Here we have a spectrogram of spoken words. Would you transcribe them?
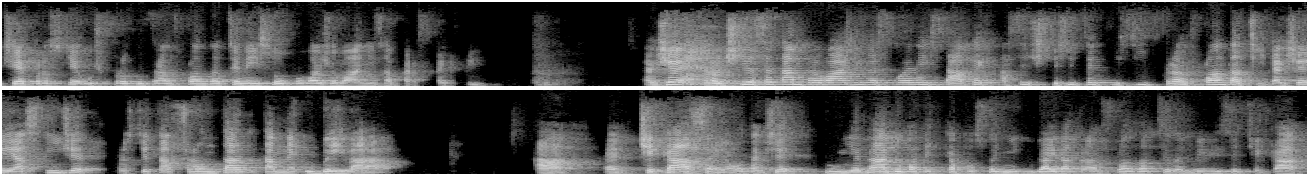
že prostě už pro tu transplantaci nejsou považováni za perspektivní. Takže ročně se tam provádí ve Spojených státech asi 40 tisíc transplantací, takže je jasný, že prostě ta fronta tam neubejvá. A e, čeká se, jo? takže průměrná doba, teďka poslední údaj na transplantaci ledviny se čeká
